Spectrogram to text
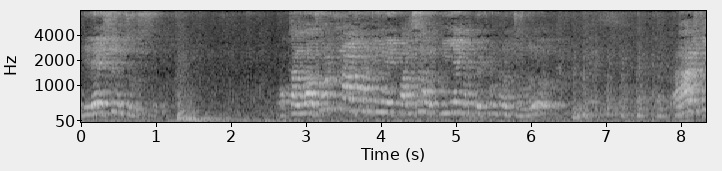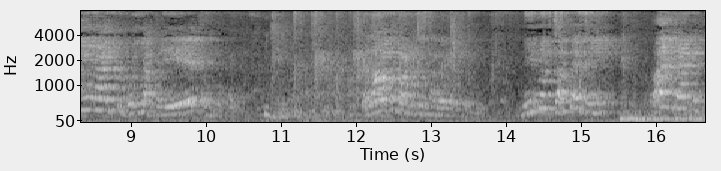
రిలేషన్ చూస్తుంది ఒక లఫుట్ నా పర్సనల్ పిఎం పెట్టుకుంటాం చూడు. రాజకీయ నాయకుడు పోయి అక్కడే మాట్లాడుతున్నా నిన్ను చంపేసి రాజకీయానికి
